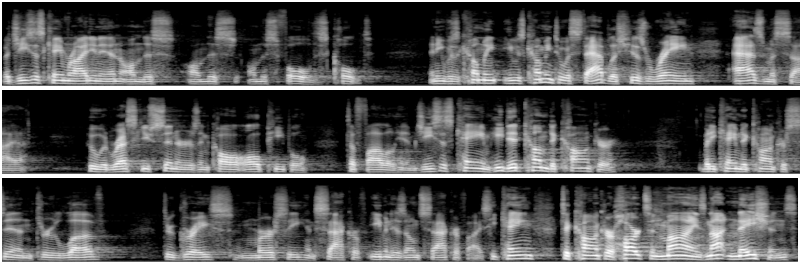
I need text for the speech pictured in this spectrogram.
But Jesus came riding in on this, on this, on this foal, this colt. And he was, coming, he was coming to establish his reign as Messiah who would rescue sinners and call all people to follow him. Jesus came, he did come to conquer, but he came to conquer sin through love, through grace and mercy and sacrifice, even his own sacrifice. He came to conquer hearts and minds, not nations.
